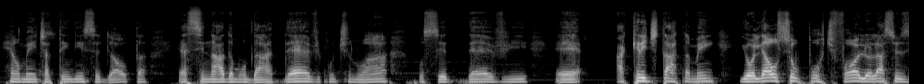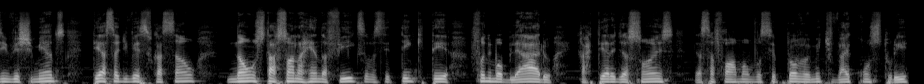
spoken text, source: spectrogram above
Realmente a tendência de alta é se nada mudar, deve continuar. Você deve é, acreditar também e olhar o seu portfólio, olhar seus investimentos, ter essa diversificação, não está só na renda fixa, você tem que ter fundo imobiliário, carteira de ações, dessa forma você provavelmente vai construir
